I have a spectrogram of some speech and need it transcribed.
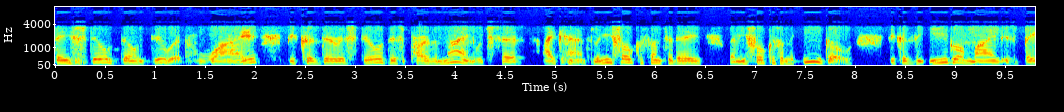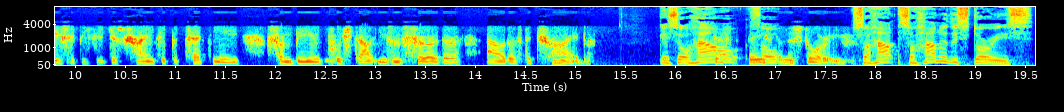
They still don't do it. Why? Because there is still this part of the mind which says, I can't. Let me focus on today. Let me focus on the ego. Because the ego mind is basically just trying to protect me from being pushed out even further out of the tribe. Okay, so how based so, on the story. So how so how do the stories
